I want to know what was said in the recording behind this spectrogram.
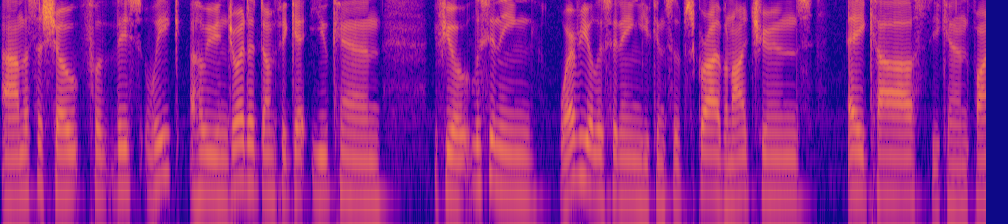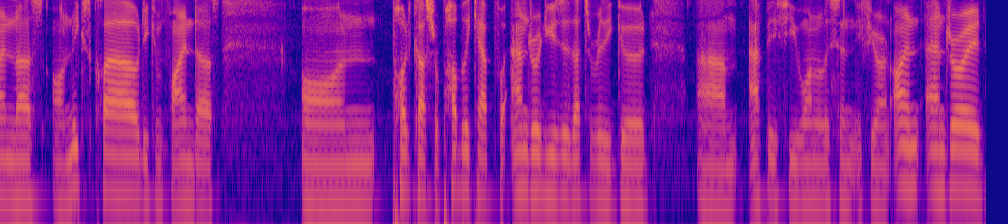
Um, that's the show for this week. I hope you enjoyed it. Don't forget you can, if you're listening wherever you're listening, you can subscribe on iTunes, Acast. You can find us on Mixcloud. You can find us on Podcast Republic app for Android users. That's really good um, app if you want to listen. If you're on Android,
